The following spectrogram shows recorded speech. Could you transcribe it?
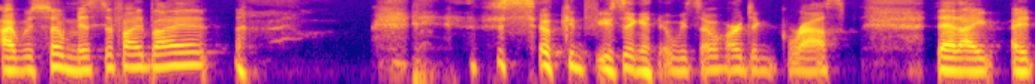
I was so mystified by it. so confusing and it was so hard to grasp that I, I,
